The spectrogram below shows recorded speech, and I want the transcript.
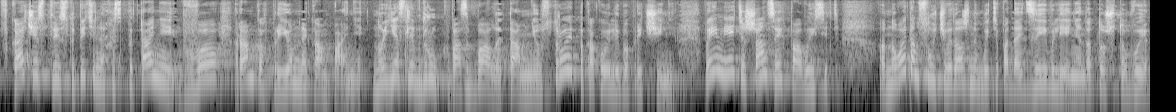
в качестве вступительных испытаний в рамках приемной кампании. Но если вдруг вас баллы там не устроят по какой-либо причине, вы имеете шанс их повысить. Но в этом случае вы должны будете подать заявление на то, что вы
